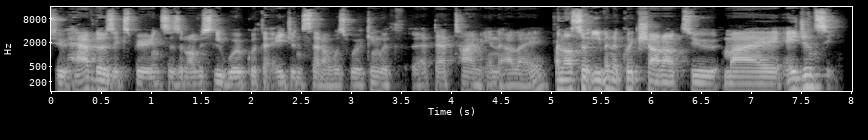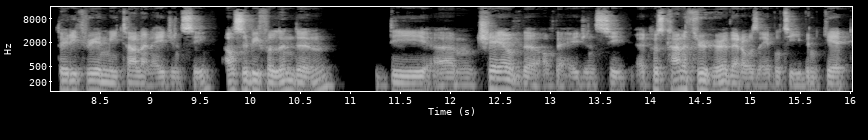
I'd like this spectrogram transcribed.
to have those experiences and obviously work with the agents that I was working with at that time in LA. And also even a quick shout out to my agency, 33andMe Talent Agency, LCB for Linden, the um, chair of the of the agency. It was kind of through her that I was able to even get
